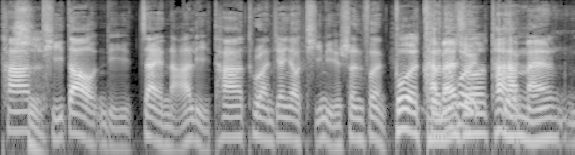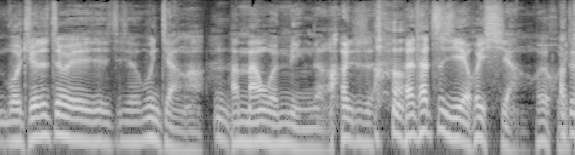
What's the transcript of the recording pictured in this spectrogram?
他提到你在哪里，他突然间要提你的身份。不过坦白说，他还蛮，我觉得这位问讲啊，还蛮文明的啊，就是他 他自己也会想，会回头。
